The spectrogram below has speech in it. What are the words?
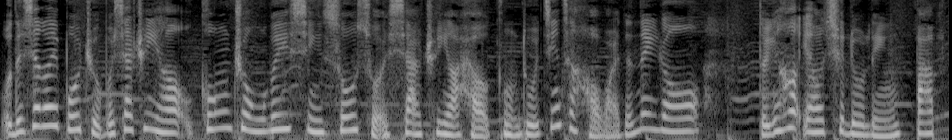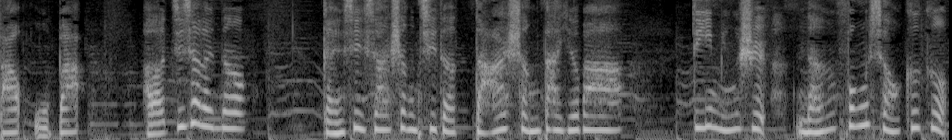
我的新浪微博主播夏春瑶，公众微信搜索夏春瑶，还有更多精彩好玩的内容。抖音号幺七六零八八五八，好了，接下来呢，感谢一下上期的打赏大爷吧。第一名是南风小哥哥，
